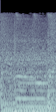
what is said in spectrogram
the moon.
